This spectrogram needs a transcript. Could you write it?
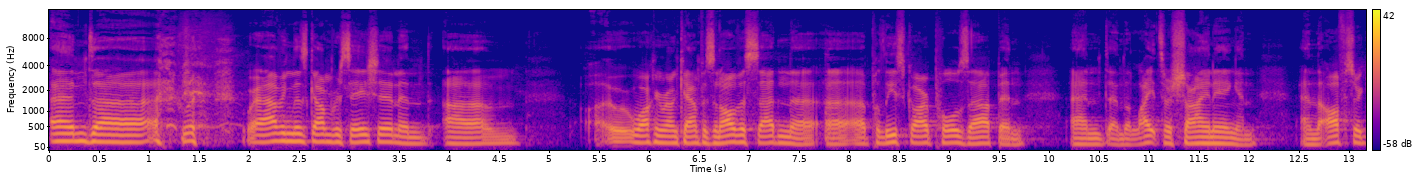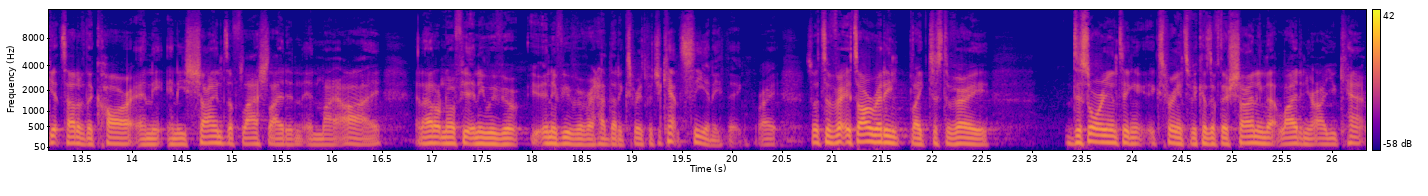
and uh, we're we're having this conversation, and um, we're walking around campus, and all of a sudden, a, a, a police car pulls up, and and and the lights are shining, and and the officer gets out of the car, and he, and he shines a flashlight in, in my eye. And I don't know if you, any of you any of you have ever had that experience, but you can't see anything, right? So it's a it's already like just a very disorienting experience because if they're shining that light in your eye, you can't,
